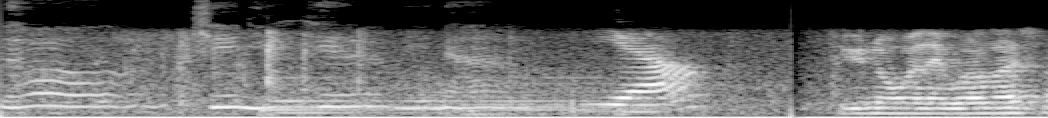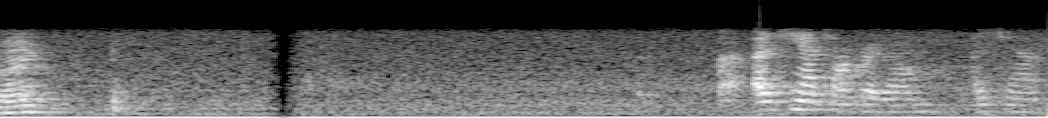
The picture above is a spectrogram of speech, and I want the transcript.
Lord, can you hear me now? Yeah. Do you know where they were last night? I can't talk right now. I can't.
